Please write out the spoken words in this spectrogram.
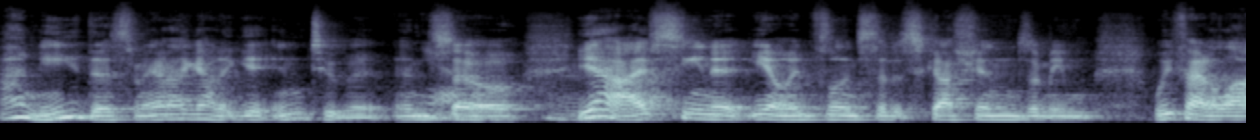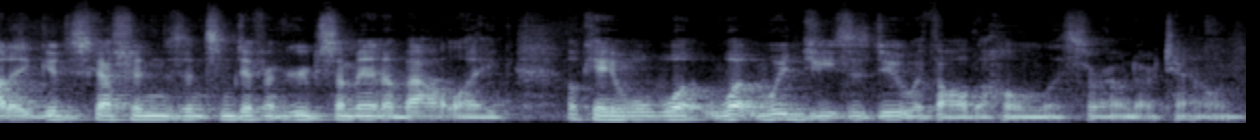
I need this, man. I got to get into it. And yeah. so, mm-hmm. yeah, I've seen it, you know, influence the discussions. I mean, we've had a lot of good discussions in some different groups I'm in about like, okay, well, what what would Jesus do with all the homeless around our town?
